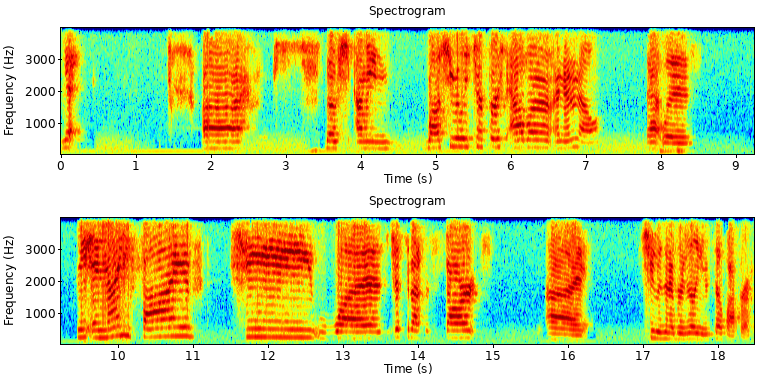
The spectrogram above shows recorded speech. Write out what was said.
Yeah. Uh, though she, I mean, while she released her first album, no, no, no, that was in '95. She was just about to start. Uh, she was in a Brazilian soap opera.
